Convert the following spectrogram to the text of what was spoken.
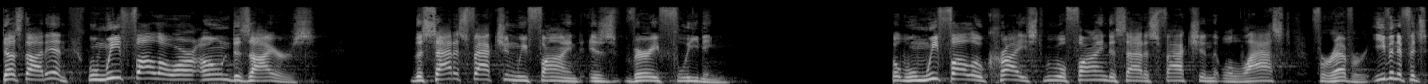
does not end. When we follow our own desires, the satisfaction we find is very fleeting. But when we follow Christ, we will find a satisfaction that will last forever. Even if it's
